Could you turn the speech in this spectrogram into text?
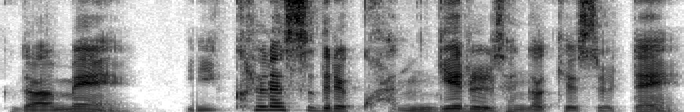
그 다음에 이 클래스들의 관계를 생각했을 때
